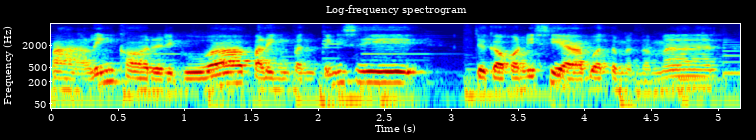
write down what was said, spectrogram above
Paling kalau dari gua, paling penting sih jaga kondisi ya buat teman-teman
